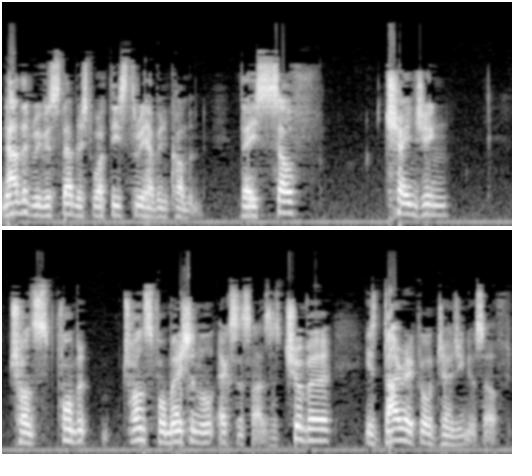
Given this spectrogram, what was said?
now that we've established what these three have in common, they self changing, transform, transformational exercises. Tshuva is direct work on changing yourself.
